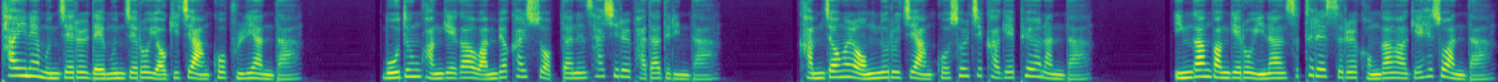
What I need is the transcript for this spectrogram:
타인의 문제를 내 문제로 여기지 않고 분리한다. 모든 관계가 완벽할 수 없다는 사실을 받아들인다. 감정을 억누르지 않고 솔직하게 표현한다. 인간관계로 인한 스트레스를 건강하게 해소한다.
